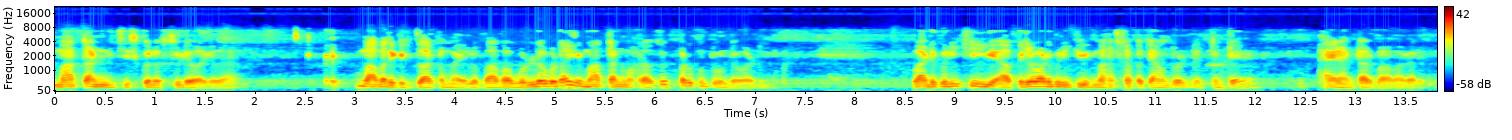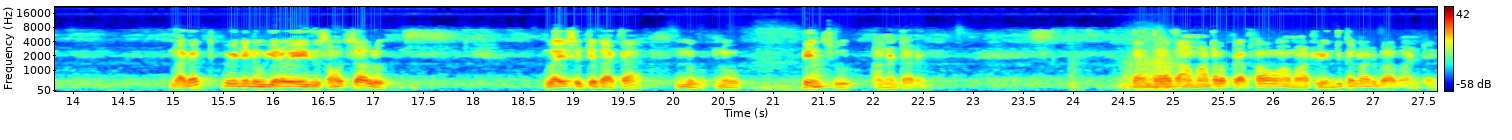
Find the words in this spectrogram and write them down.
మార్తాండ్ని తీసుకొని వస్తుండేవారు కదా. బాబా దగ్గరికి ద్వారకమ్మాయిలో బాబా ఒళ్ళో కూడా ఈ మార్తాండ్ మహారాజు పడుకుంటూ ఉండేవాడు. వాడి గురించి ఆ పిల్లవాడి గురించి మహర్షాపతి ఆందోళన చెప్తుంటే ఆయన అంటారు బాబా గారు భగత్ వీడిని నువ్వు ఇరవై ఐదు సంవత్సరాలు వయసు వచ్చేదాకా నువ్వు నువ్వు పెంచు అని అంటారు. దాని తర్వాత ఆ మాటల ప్రభావం ఆ మాటలు ఎందుకన్నారు బాబా అంటే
